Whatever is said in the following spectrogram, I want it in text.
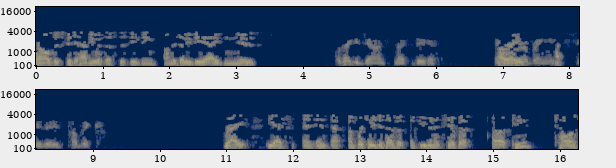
Charles, it's good to have you with us this evening on the WBAI News. Well, thank you, John. It's nice to be here. Thank All right. you for bringing this to the public. Right. Yes. And, and uh, unfortunately, we just have a, a few minutes here, but uh, can you tell us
